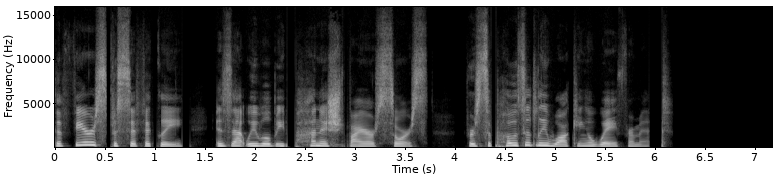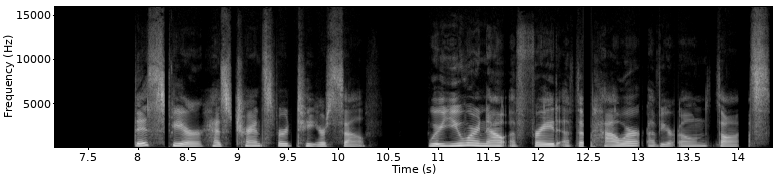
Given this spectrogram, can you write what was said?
The fear specifically is that we will be punished by our source for supposedly walking away from it. This fear has transferred to yourself, where you are now afraid of the power of your own thoughts.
